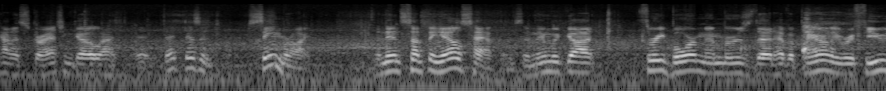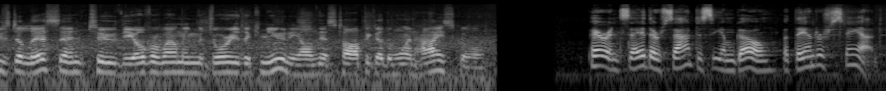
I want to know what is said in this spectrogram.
kind of scratch and go, that doesn't seem right. And then something else happens. And then we've got three board members that have apparently refused to listen to the overwhelming majority of the community on this topic of the one high school. Parents say they're sad to see him go, but they understand.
